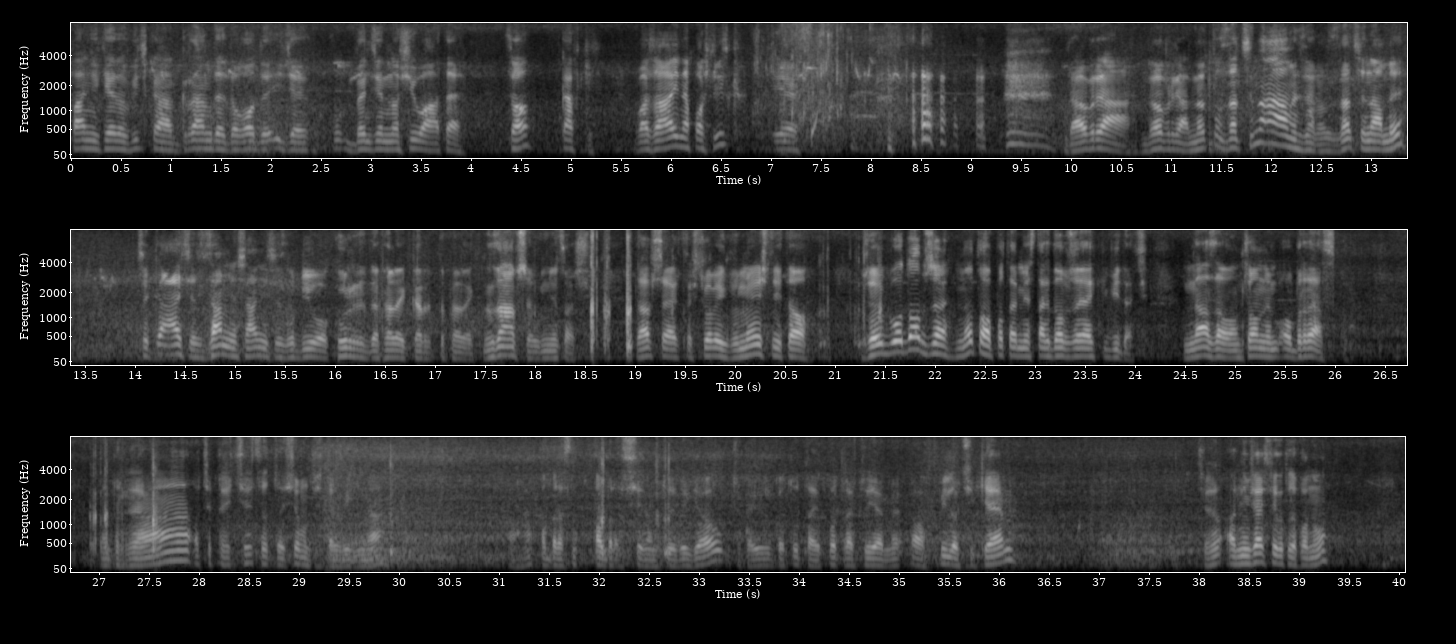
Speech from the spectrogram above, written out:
Pani kierowniczka grande do wody idzie, będzie nosiła te, co? Kawki. Uważaj na poślizg. Jest. dobra, dobra, no to zaczynamy zaraz, zaczynamy. Czekajcie, zamieszanie się zrobiło, kurde, felek, kartofelek. No zawsze u mnie coś. Zawsze jak coś człowiek wymyśli, to żeby było dobrze, no to potem jest tak dobrze, jak widać na załączonym obrazku. Dobra, o czekajcie, co to się, on coś tak wygina. Aha, obraz, obraz się nam tutaj wygiął. Czekaj, już go tutaj potraktujemy, o, pilocikiem. A nie wziąłeś swojego telefonu?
